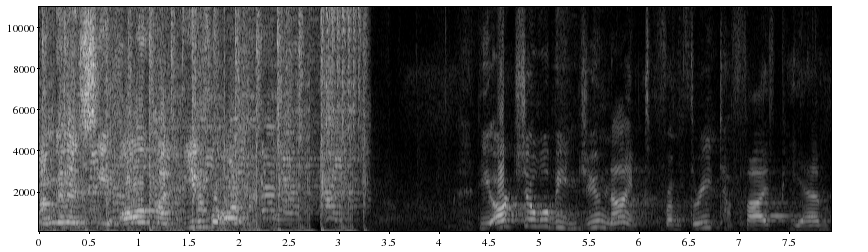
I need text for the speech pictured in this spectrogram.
I'm going to see all of my beautiful artwork. The art show will be June 9th from 3 to 5 p.m.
